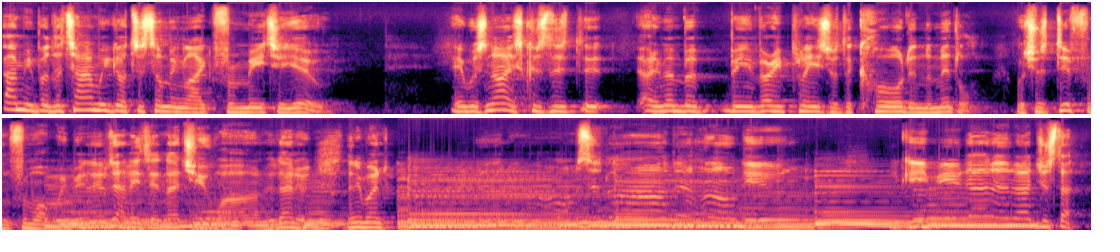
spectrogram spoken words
I mean, by the time we got to something like "From Me to You," it was nice because I remember being very pleased with the chord in the middle, which was different from what we'd been. Was anything that you want. Then it went. "Arms and hold you, keep you da, da, da," just that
